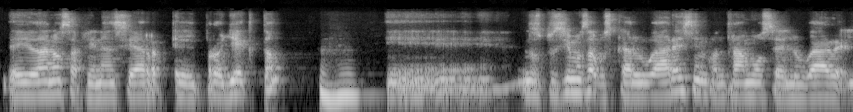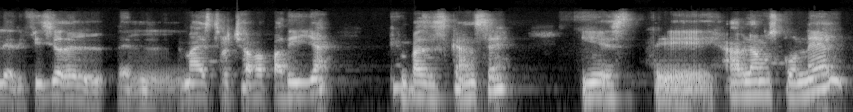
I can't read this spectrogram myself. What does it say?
de ayudarnos a financiar el proyecto. Eh, nos pusimos a buscar lugares, encontramos el lugar, el edificio del, del, maestro Chava Padilla, que en paz descanse, y este, hablamos con él,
